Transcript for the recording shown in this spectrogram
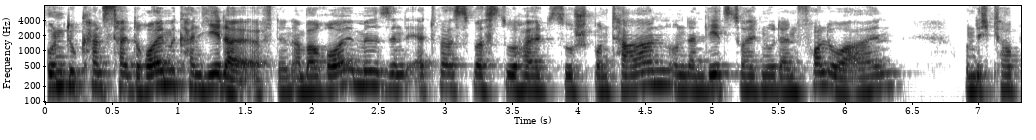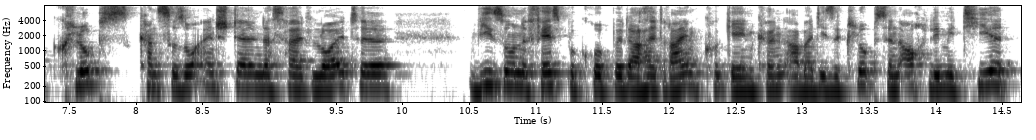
und du kannst halt Räume, kann jeder eröffnen, aber Räume sind etwas, was du halt so spontan und dann lädst du halt nur deinen Follower ein. Und ich glaube, Clubs kannst du so einstellen, dass halt Leute wie so eine Facebook-Gruppe da halt reingehen können, aber diese Clubs sind auch limitiert.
